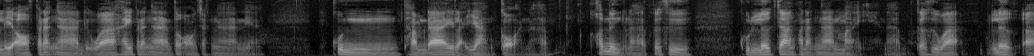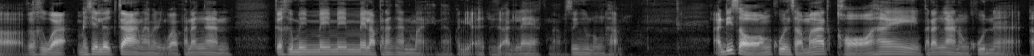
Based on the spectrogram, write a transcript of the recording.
เลิกออฟพนักงาน หรือว่าให้พนักงานต้องออกจากงานเนี่ยคุณทำได้หลายอย่างก่อนนะครับ ข้อหนึ่งนะครับก็คือคุณเลิกจ้างพนักงานใหม่นะครับก็คือว่าเลิกเอ่อก็คือว่าไม่ใช่เลิกจ้างนะหมายถึงว่าพนักงานก็คือไม่ไม่ไม่ไม่รับพนักงานใหม่นะครับอันนี้คืออันแรกนะครับซึ่งคุณต้องทำ อันที่สองคุณสามารถขอให้พนักงานของคุณนะอ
